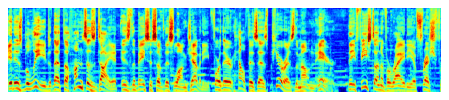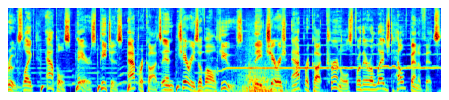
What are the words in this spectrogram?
It is believed that the Hunza's diet is the basis of this longevity, for their health is as pure as the mountain air. They feast on a variety of fresh fruits like apples, pears, peaches, apricots, and cherries of all hues. They cherish apricot kernels for their alleged health benefits.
